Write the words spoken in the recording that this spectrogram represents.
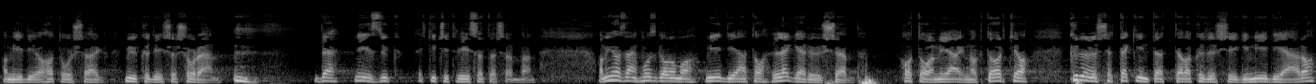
a médiahatóság működése során. De nézzük egy kicsit részletesebben. A Mi Hazánk mozgalom a médiát a legerősebb hatalmi ágnak tartja, különösen tekintettel a közösségi médiára,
